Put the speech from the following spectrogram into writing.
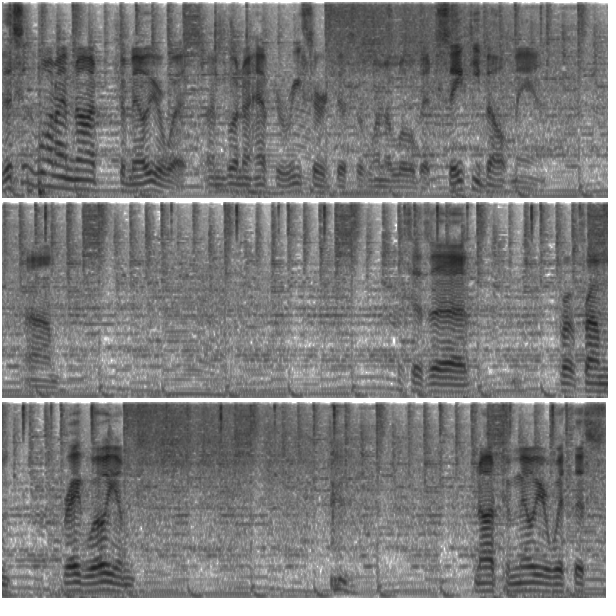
This is one I'm not familiar with. I'm going to have to research this one a little bit. Safety Belt Man. Um, this is a from Greg Williams. not familiar with this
